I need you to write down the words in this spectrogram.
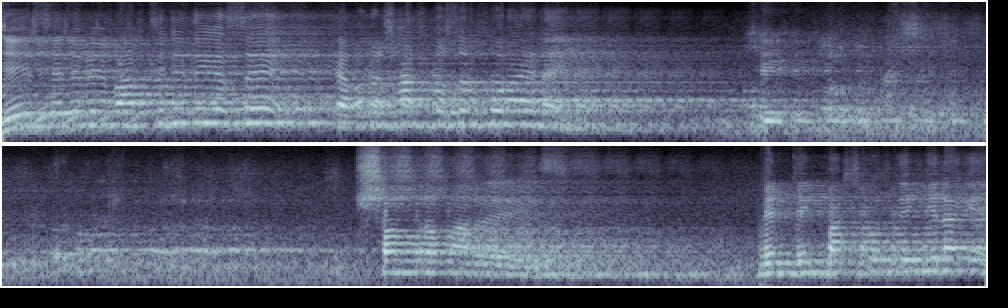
যে ছেলে মেয়ে ভার্সিটিতে গেছে, এখনও সাত বছর পড়ায় নাই। সতেরো পার হয়ে গেছে। মেট্রিক পাস করতে কি লাগে?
